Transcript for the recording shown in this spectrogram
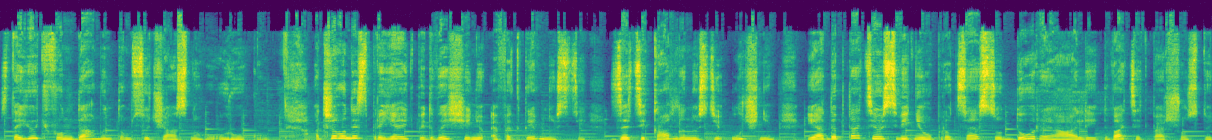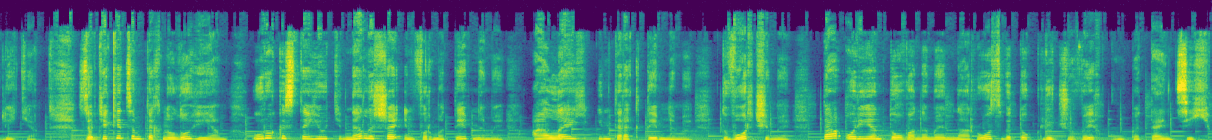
стають фундаментом сучасного уроку, адже вони сприяють підвищенню ефективності, зацікавленості учнів і адаптації освітнього процесу до реалій 21 століття. Завдяки цим технологіям уроки стають не лише інформативними, але й інтерактивними, творчими та орієнтованими на розвиток ключових компетенцій.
